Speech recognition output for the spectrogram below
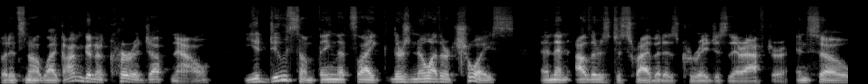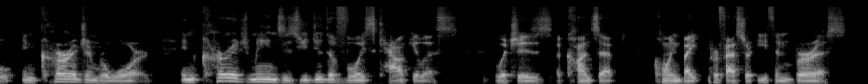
But it's not like I'm going to courage up now. You do something that's like there's no other choice and then others describe it as courageous thereafter. And so encourage and reward. Encourage means is you do the voice calculus, which is a concept coined by Professor Ethan Burris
